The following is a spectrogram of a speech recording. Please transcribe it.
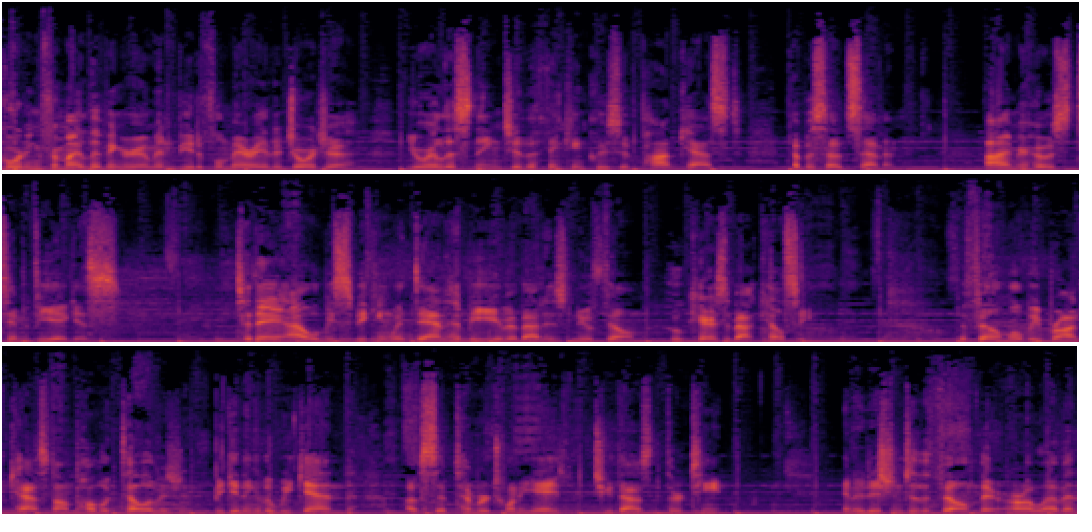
Recording from my living room in beautiful Marietta, Georgia, you are listening to the Think Inclusive Podcast, Episode 7. I'm your host, Tim Villegas. Today I will be speaking with Dan Habib about his new film, Who Cares About Kelsey? The film will be broadcast on public television beginning the weekend of September 28, 2013. In addition to the film, there are 11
